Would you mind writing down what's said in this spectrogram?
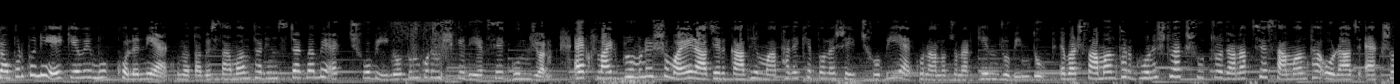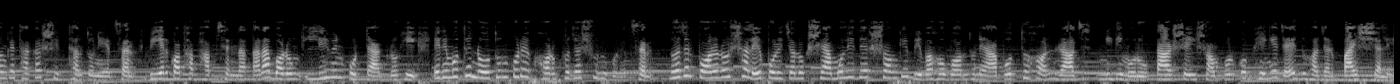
সম্পর্ক নিয়ে কেউই মুখ খোলেননি এখনও, তবে সামান্থার ইনস্টাগ্রামে এক ছবি নতুন করে উস্কে দিয়েছে গুঞ্জন। এক ফ্লাইট ভ্রমণের সময় রাজের কাঁধে মাথা রেখে তোলা সেই ছবি এখন আলোচনার কেন্দ্রবিন্দু। এবার সামান্থার ঘনিষ্ঠ এক সূত্র জানাচ্ছে, সামান্থা ও রাজ একসঙ্গে থাকার সিদ্ধান্ত নিয়েছেন। বিয়ের কথা ভাবছেন না তারা, বরং লিভ ইন করতে আগ্রহী। এর মধ্যে নতুন করে ঘর খোঁজা শুরু করেছেন। দু হাজার পনেরো সালে পরিচালক শ্যামলীদের সঙ্গে বিবাহ বন্ধনে আবদ্ধ হন রাজ নিদিমরু। তার সেই সম্পর্ক ভেঙে যায় দু হাজার বাইশ সালে।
